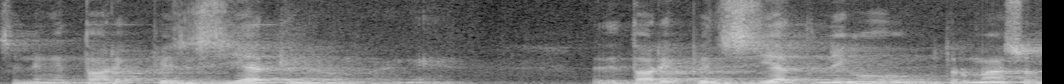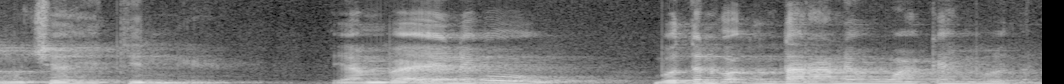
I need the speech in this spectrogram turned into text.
Jenenge Torik bin Ziyad niku. Jadi Torik bin Ziyad niku termasuk mujahidin. Ya mbake niku mboten kok tentarane wakeh mboten.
